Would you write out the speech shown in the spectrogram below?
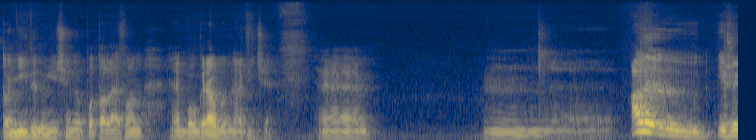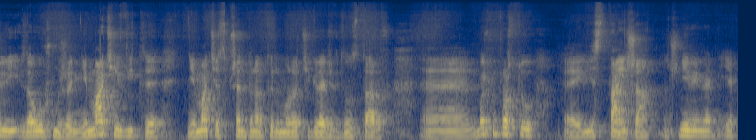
to nigdy bym nie sięgnął po telefon, e, bo grałbym na Vicie. Mm, ale jeżeli załóżmy, że nie macie Wity, nie macie sprzętu, na którym możecie grać w Don't Starve, bądź po prostu jest tańsza, znaczy nie wiem jak, jak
